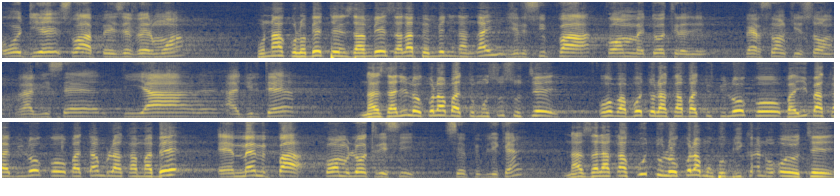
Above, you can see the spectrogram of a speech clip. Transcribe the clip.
Oh Dieu, sois apaisé vers moi. Je ne suis pas comme d'autres personnes qui sont ravisseurs, pillards, adultères. Oyo babotolaka bato biloko bayibaka biloko batambolaka mabe Et même pas comme l'autre ici, ce publicain. nazalaka kutu lokola mopublikano oyo te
